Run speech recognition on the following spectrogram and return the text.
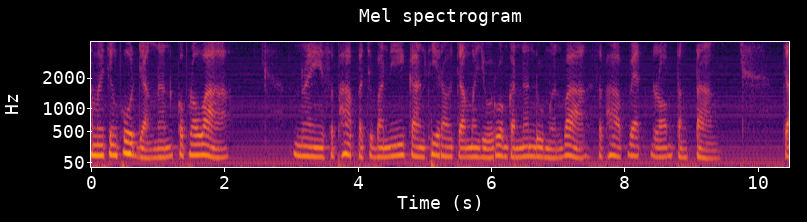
ทำไมจึงพูดอย่างนั้นก็เพราะว่า ในสภาพปัจจุบันนี้การที่เราจะมาอยู่ร่วมกันนั้นดูเหมือนว่า สภาพแวดล้อมต่างๆ จะ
